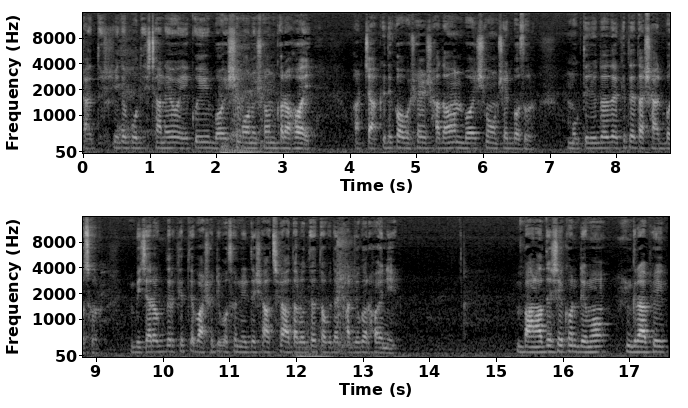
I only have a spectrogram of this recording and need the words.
স্বায়ত্তশাসিত প্রতিষ্ঠানেও একই বয়সীমা অনুসরণ করা হয়। আর চাকরি থেকে অবসরে সাধারণ বয়সীমা উনষাট বছর। মুক্তিযোদ্ধাদের ক্ষেত্রে তা ষাট বছর। বিচারকদের ক্ষেত্রে বাষট্টি বছর নির্দেশ আছে আদালতে, তবে তা কার্যকর হয়নি। বাংলাদেশ এখন ডেমোগ্রাফিক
